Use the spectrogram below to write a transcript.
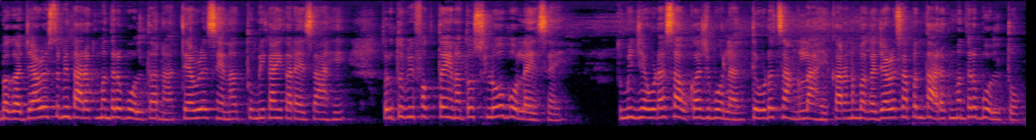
बघा ज्यावेळेस तुम्ही तारक मंत्र बोलता ना त्यावेळेस आहे ना तुम्ही काय करायचं आहे? तर तुम्ही फक्त आहे ना तो स्लो बोलायचा आहे. तुम्ही जेवढा सावकाश बोलाल तेवढं चांगलं आहे. कारण बघा ज्यावेळेस आपण तारक मंत्र बोलतो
